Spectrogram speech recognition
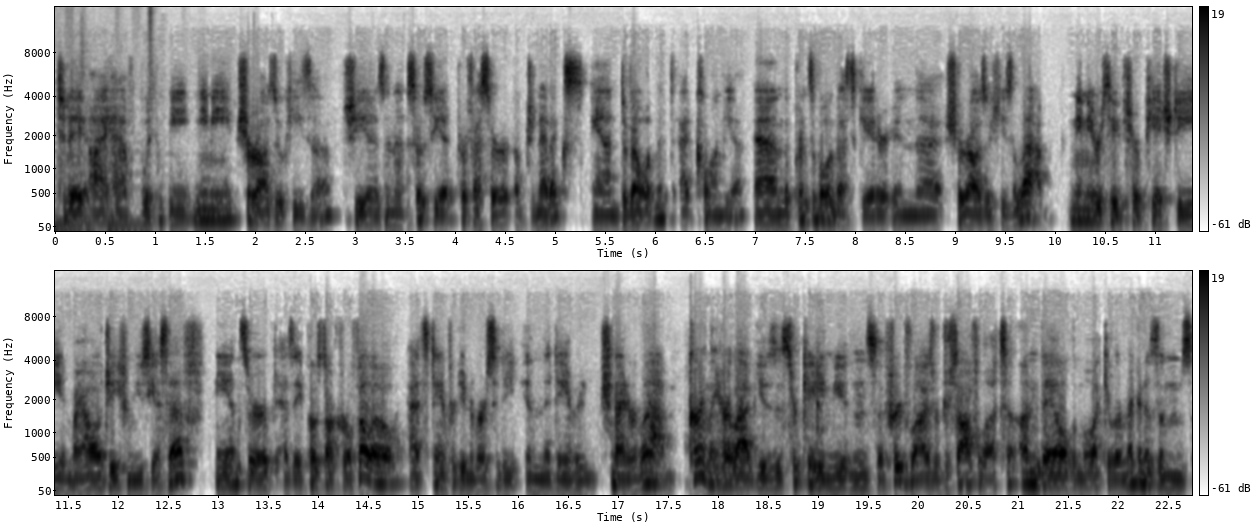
Today, I have with me Mimi Shirasu She is an associate professor of genetics and development at Columbia and the principal investigator in the Shirasu lab. Mimi received her PhD in biology from UCSF and served as a postdoctoral fellow at Stanford University in the David Schneider lab. Currently, her lab uses circadian mutants of fruit flies or Drosophila to unveil the molecular mechanisms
